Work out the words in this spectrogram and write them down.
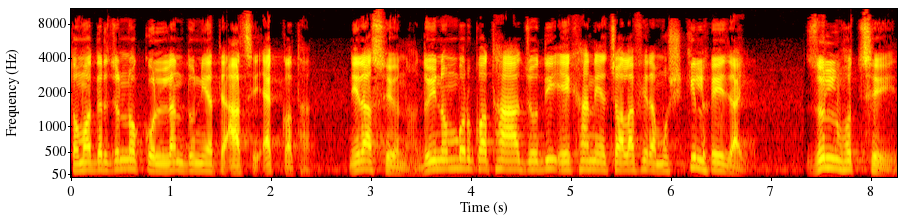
তোমাদের জন্য কল্যাণ দুনিয়াতে আছে, এক কথা। নিরাশ হয়েও না। দুই নম্বর কথা, যদি এখানে চলাফেরা মুশকিল হয়ে যায়, জুলম হচ্ছে,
